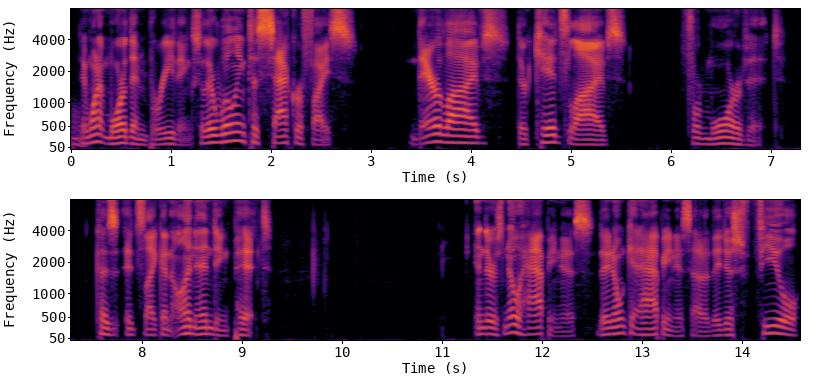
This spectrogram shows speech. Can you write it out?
They want it more than breathing. So they're willing to sacrifice their lives, their kids' lives for more of it cuz it's like an unending pit. And there's no happiness. They don't get happiness out of it. They just feel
